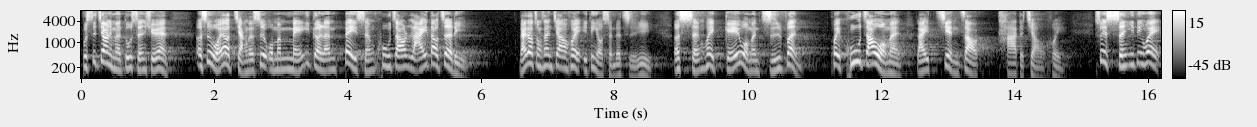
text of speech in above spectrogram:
不是叫你们读神学院，而是我要讲的是，我们每一个人被神呼召来到这里，来到中山教会，一定有神的旨意，而神会给我们职分，会呼召我们来建造他的教会。所以神一定会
